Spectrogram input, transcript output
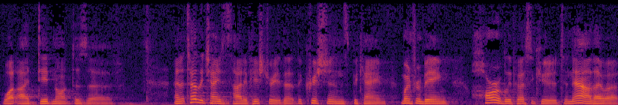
what I did not deserve. And it totally changed the tide of history that the Christians became, went from being horribly persecuted to now they were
